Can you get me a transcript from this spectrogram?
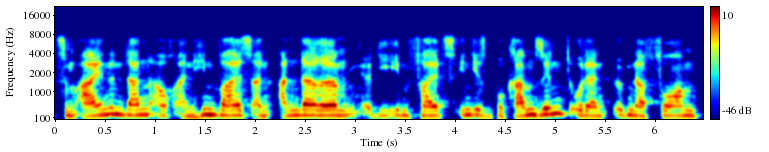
zum einen dann auch ein Hinweis an andere, die ebenfalls in diesem Programm sind oder in irgendeiner Form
